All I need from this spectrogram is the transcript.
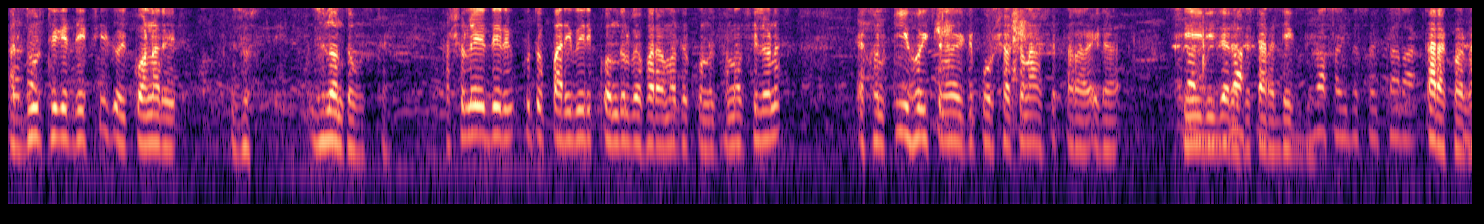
আর দূর থেকে দেখছি যে ওই কর্নারে ঝু- ঝুলন্ত অবস্থায়। আসলে এদের তো পারিবারিক কন্দল ব্যাপার আমাদের কোনো জানা ছিল না। এখন কি হয়েছে না হয়েছে প্রশাসন আছে তারা এটা রিজার আছে তারা দেখবে। তারা করবে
